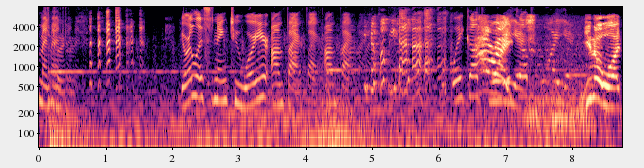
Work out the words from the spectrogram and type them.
Mentor. You're listening to Warrior on Fire. On fire on Fire. Wake up, All right. Warrior. warrior. You know what?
